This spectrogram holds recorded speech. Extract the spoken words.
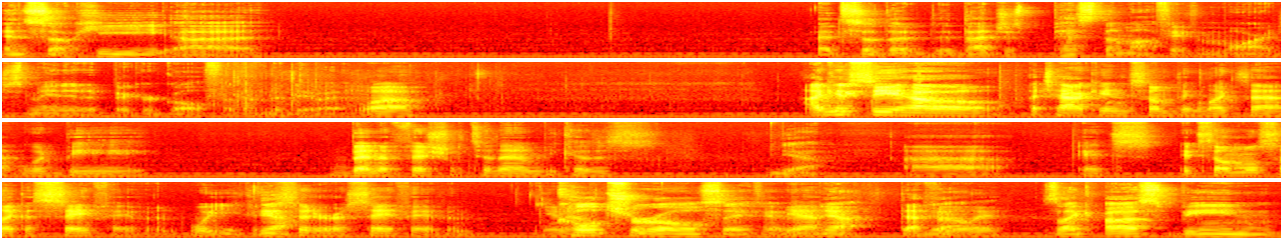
And so he. Uh, and so the, that just pissed them off even more. It just made it a bigger goal for them to do it. Wow. I mean- can see how attacking something like that would be beneficial to them because Yeah. uh, it's it's almost like a safe haven. What you Yeah. consider a safe haven. You know? Cultural safe haven. Yeah, Yeah. definitely. Yeah. It's like us being.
